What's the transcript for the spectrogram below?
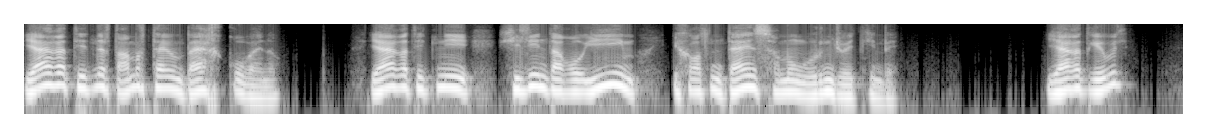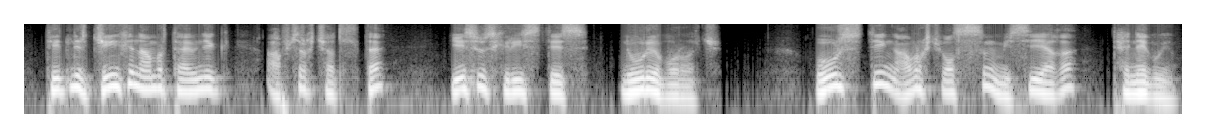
Яагаад тэднэрт амар тайван байхгүй байна вэ? Яагаад тэдний хилийн дагуу ийм их олон дайн самуун өрнж байдаг юм бэ? Яагаад гэвэл Тэд нэр жинхэнэ амар тайвныг авчрах чадaltaй Есүс Христээс нүрээ буруулж өөрсдийн аврагч болсон Месияга таниагүй юм.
